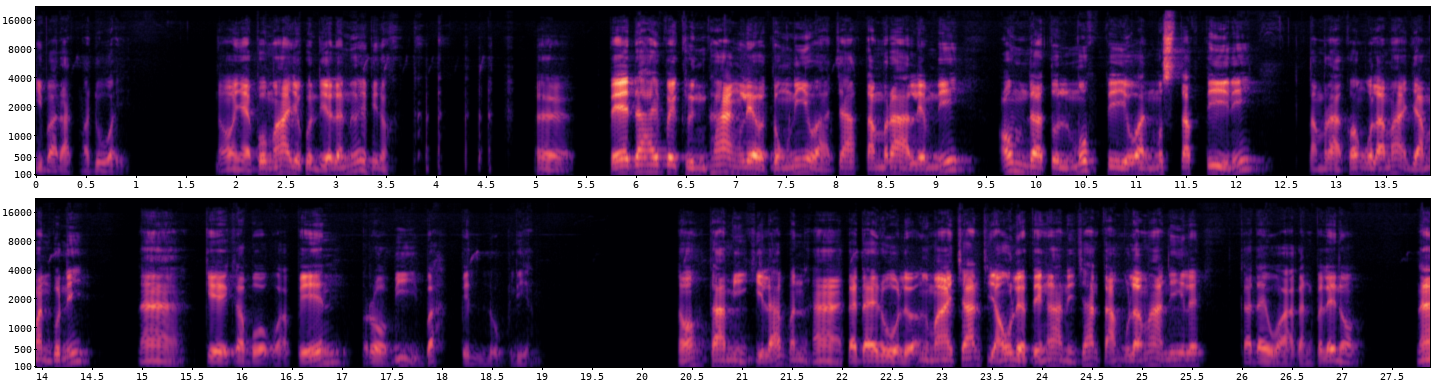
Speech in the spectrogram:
อิบารัตมาด้วยเนาะอย่าผมมาอยู่คนเดียวแล้วเนื้อยพี่น้องเออแต่ได้ไปครึ่งทางแล้วตรงนี้ว่าจากตำราเล่มนี้อุมดะตุลมุฟตีวันมุสตัฟตีนี้ตำราของอุลามะยามันคนนี้นะเกก็บอกว่าเป็นรอบีบะเป็นลูกเลี้ยง เนาะถ้ามีกีรับมันหาก็ได้รู้เลยเออมาชานที่เอาเลยแต่งานนี่ชานตามอุลามะนี่เลย ก็ได้ว่ากันไปเลยเนาะนะ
